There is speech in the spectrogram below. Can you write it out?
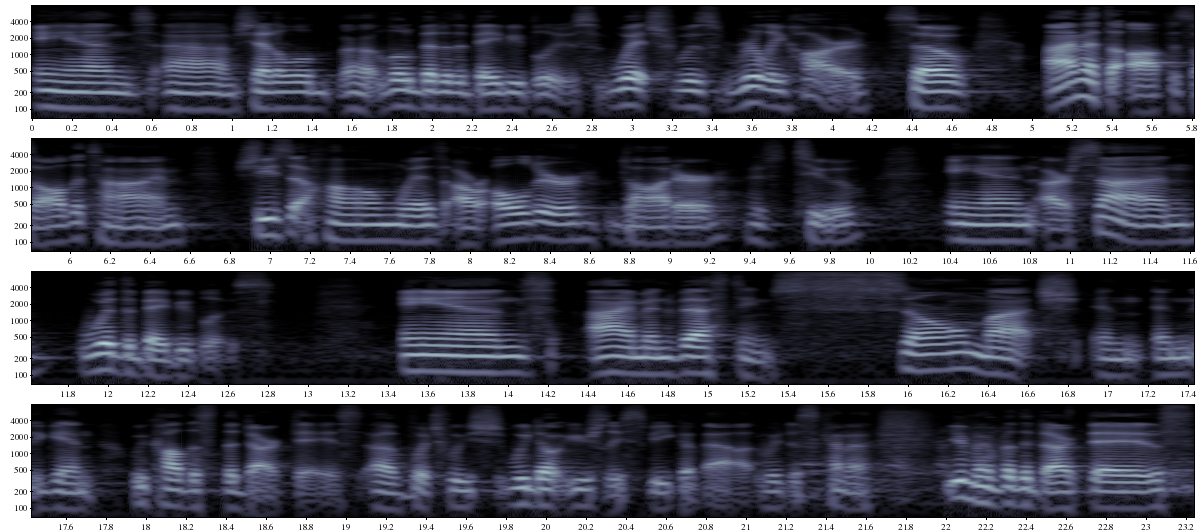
And um, she had a little, a little bit of the baby blues, which was really hard. So I'm at the office all the time. She's at home with our older daughter, who's two, and our son with the baby blues. And I'm investing so much in, and again, we call this the dark days, of which we, sh- we don't usually speak about. We just kind of, you remember the dark days.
